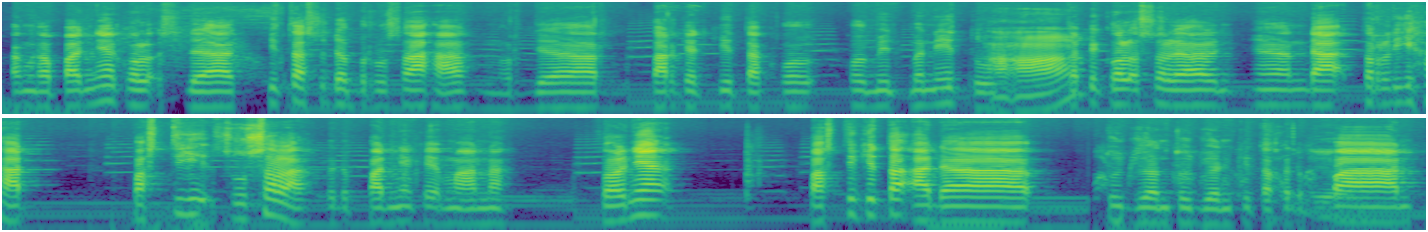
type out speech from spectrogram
anggapannya kalau sudah kita sudah berusaha ngejar target kita ko- komitmen itu. Ah, tapi kalau soalnya ndak terlihat pasti susah lah ke depannya kayak mana. Soalnya pasti kita ada tujuan-tujuan kita ke depan.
